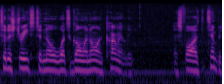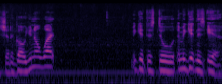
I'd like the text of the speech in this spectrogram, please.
to the streets to know what's going on currently as far as the temperature to go, you know what? Let me get this dude, let me get in his ear.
